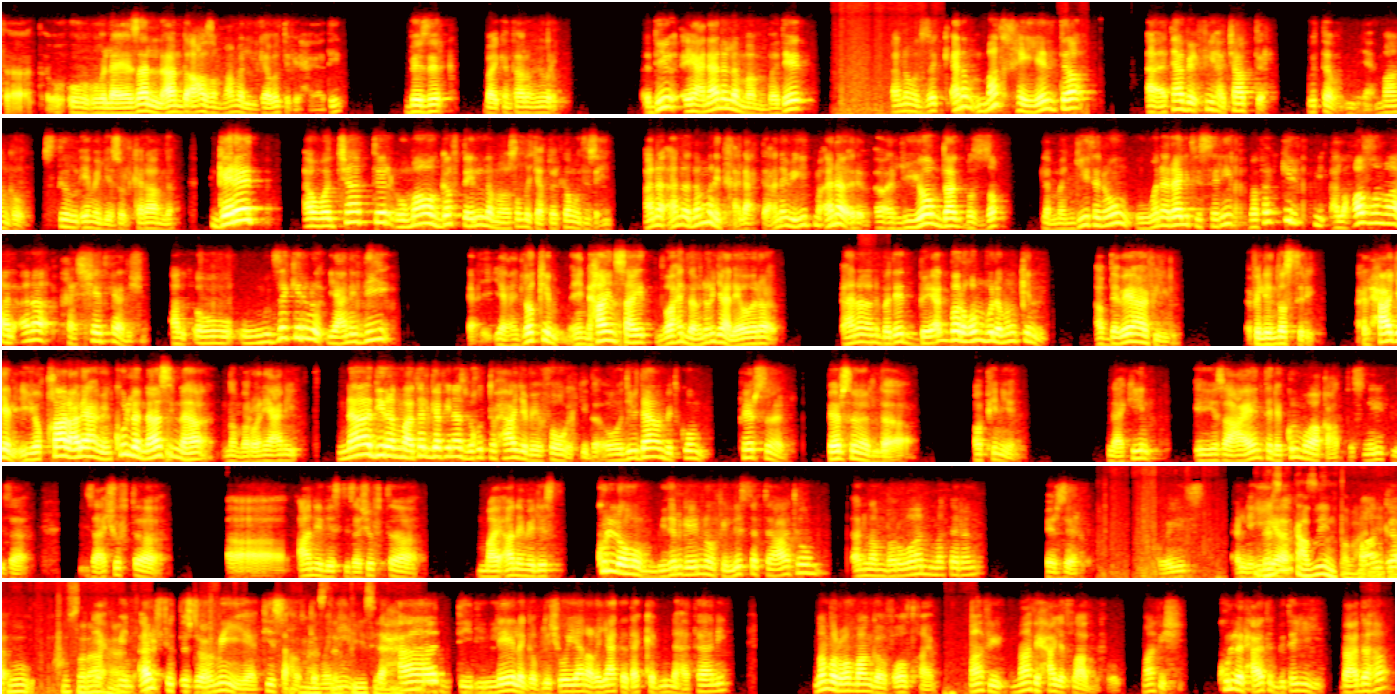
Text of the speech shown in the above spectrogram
ولا يزال الآن ده أعظم عمل قابلته في حياتي. Berserk by Kentaro Miura دي يعني أنا لما بديت أنا متذكر أنا ما تخيلت أتابع فيها chapter قلت يعني مانجا still images والكلام ده. قريت أول chapter وما وقفت إلا لما وصلت chapter كم 90 أنا أنا لما اتخلعت أنا بقيت أنا اليوم ذاك بالضبط لما جيت أنوم وأنا راقد في السرير بفكر في العظمة اللي أنا خشيت فيها دي شنو. ومتذكر إنه يعني دي يعني looking behind الواحد لما نرجع لورا أنا أنا بديت بأكبر غنبلة ممكن أبدأ بيها في في ال industry الحاجة اللي يقال عليها من كل الناس إنها number 1 يعني نادرا ما تلقى في ناس بيخطوا حاجة بفوق كده. ودي دائما بتكون personal personal opinion لكن إذا عاينت لكل مواقع التصنيف إذا إذا شفت اني إذا شفت My Anime List كلهم بتلقى إنه في ال list بتاعتهم ال number 1 مثلا بيرزيرك كويس؟ اللي هي بيرزيرك عظيم طبعا مانجا يعني هو هو صراحة يعني من 1989 يعني. لحد الليلة قبل شوية أنا رجعت أتأكد منها ثاني number 1 مانجا of all time ما في ما في حاجة طلعت بفوق. ما في شيء. كل الحاجات اللي بتجي بعدها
